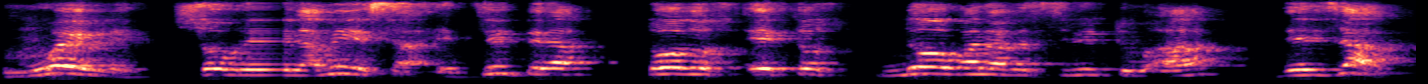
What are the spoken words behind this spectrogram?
mueble sobre la mesa, etcétera, todos estos no van a recibir tu A del Zab.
